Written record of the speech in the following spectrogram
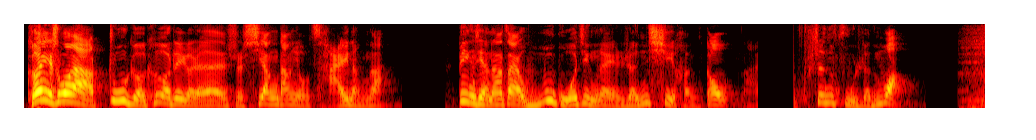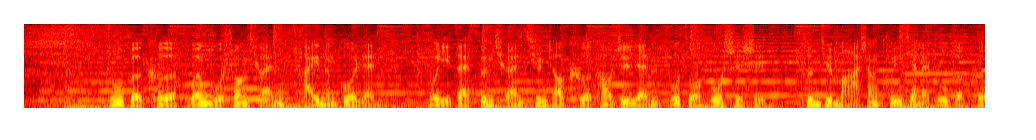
可以说呀，诸葛恪这个人是相当有才能的，并且呢在吴国境内人气很高啊，身负人望。诸葛恪文武双全，才能过人，所以在孙权寻找可靠之人辅佐国事时，孙峻马上推荐了诸葛恪。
